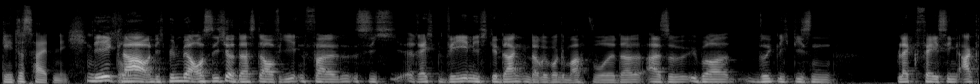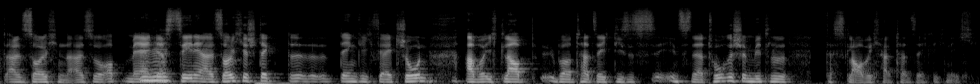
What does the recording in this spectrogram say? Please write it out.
geht es halt nicht. Nee, so. klar, und ich bin mir auch sicher, dass da auf jeden Fall sich recht wenig Gedanken darüber gemacht wurde. Da, also über wirklich diesen Blackfacing-Akt als solchen. Also ob mehr mhm. in der Szene als solche steckt, äh, denke ich vielleicht schon. Aber ich glaube, über tatsächlich dieses inszenatorische Mittel das glaube ich halt tatsächlich nicht.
